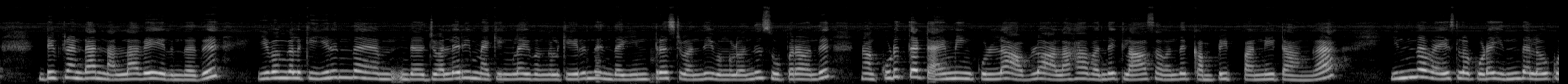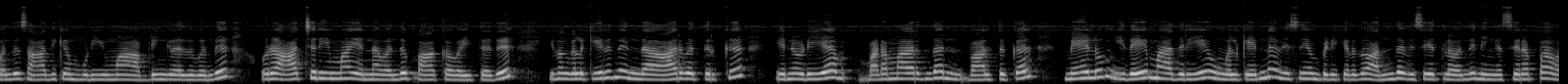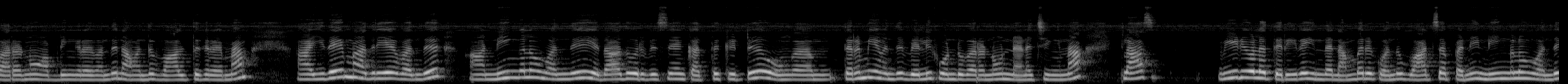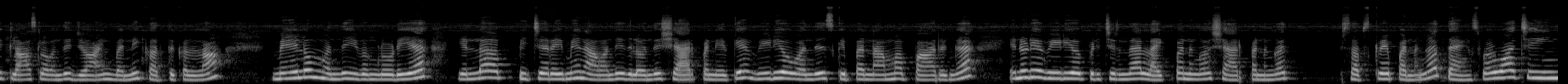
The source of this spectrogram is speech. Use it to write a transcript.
டிஃப்ரெண்ட்டாக நல்லாவே இருந்தது. இவங்களுக்கு இருந்த இந்த ஜுவல்லரி மேக்கிங்கில் இவங்களுக்கு இருந்த இந்த இன்ட்ரெஸ்ட் வந்து இவங்களை வந்து சூப்பராக வந்து நான் கொடுத்த டைமிங்குள்ளே அவ்வளோ அழகாக வந்து கிளாஸை வந்து கம்ப்ளீட் பண்ணிட்டாங்க. இந்த வயசில் கூட இந்த அளவுக்கு வந்து சாதிக்க முடியுமா அப்படிங்கிறது வந்து ஒரு ஆச்சரியமாக என்னை வந்து பார்க்க வைத்தது. இவங்களுக்கு இருந்த இந்த ஆர்வத்திற்கு என்னுடைய மனமார்ந்த வாழ்த்துக்கள். மேலும் இதே மாதிரியே உங்களுக்கு என்ன விஷயம் பிடிக்கிறதோ அந்த விஷயத்தில் வந்து நீங்கள் சிறப்பாக வரணும் அப்படிங்கிறத வந்து நான் வந்து வாழ்த்துக்கிறேன் மேம் இதே மாதிரியே வந்து நீங்களும் வந்து ஏதாவது ஒரு விஷயம் கற்றுக்கிட்டு உங்கள் திறமையை வந்து வெளிக்கொண்டு வரணும்னு நினச்சிங்கன்னா கிளாஸ் வீடியோவில் தெரிகிற இந்த நம்பருக்கு வந்து வாட்ஸ்அப் பண்ணி நீங்களும் வந்து கிளாஸில் வந்து ஜாயின் பண்ணி கற்றுக்கலாம் மேலும் வந்து இவங்களுடைய எல்லா பிக்சரையுமே நான் வந்து இதில் வந்து ஷேர் பண்ணியிருக்கேன். வீடியோ வந்து ஸ்கிப் பண்ணாமல் பாருங்கள் என்னுடைய வீடியோ பிடிச்சிருந்தா லைக் பண்ணுங்கள் ஷேர் பண்ணுங்கள் சப்ஸ்கிரைப் பண்ணுங்கள் தேங்க்ஸ் ஃபார் வாட்சிங்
